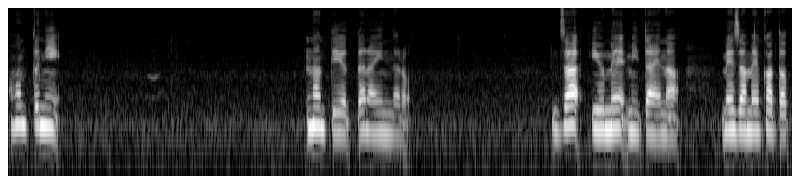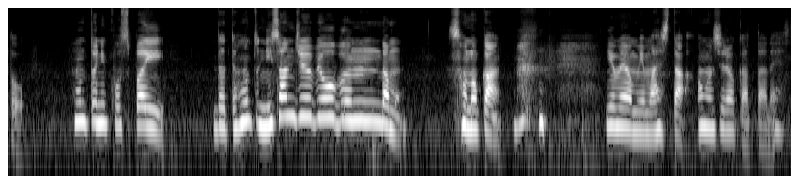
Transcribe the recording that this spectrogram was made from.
本当になんて言ったらいいんだろう。ザ夢みたいな目覚め方と。本当にコスパいい。だってほんと2 3 0秒分だもん。その間。夢を見ました。面白かったです。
